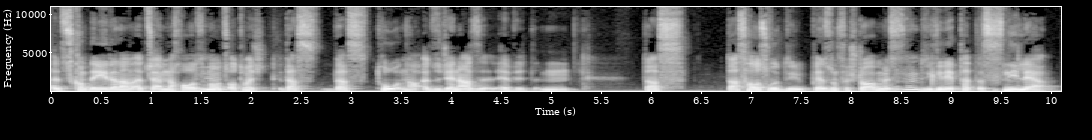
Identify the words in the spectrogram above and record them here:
es kommt ja jeder dann zu einem nach Hause. Bei uns automatisch, das, das Totenhaus, also Janase, äh, mh, das, das Haus, wo die Person verstorben ist, die gelebt hat, das ist nie leer.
